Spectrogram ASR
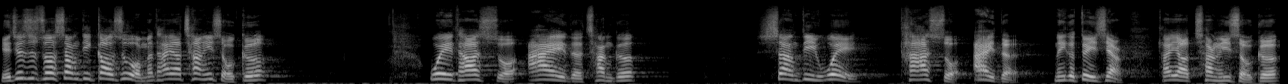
也就是说，上帝告诉我们，他要唱一首歌，为他所爱的唱歌。上帝为他所爱的那个对象，他要唱一首歌。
